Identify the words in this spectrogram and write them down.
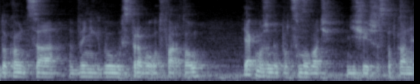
Do końca wynik był sprawą otwartą. Jak możemy podsumować dzisiejsze spotkanie?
